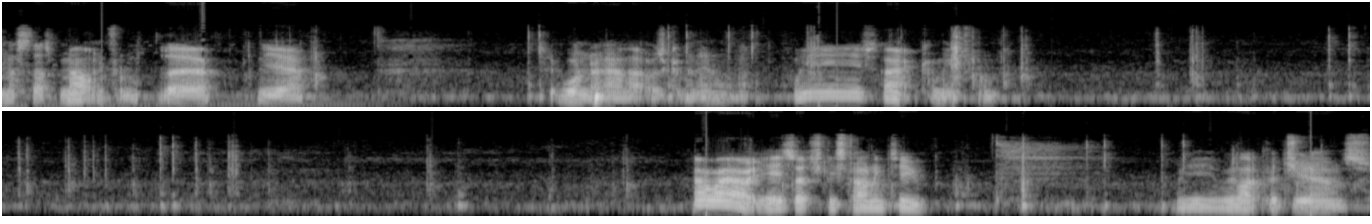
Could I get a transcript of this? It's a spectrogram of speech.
Unless that's melting from there. Yeah. Did wonder how that was coming in. Where's that coming from? Oh wow, it is actually starting to... We, we like the germs.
